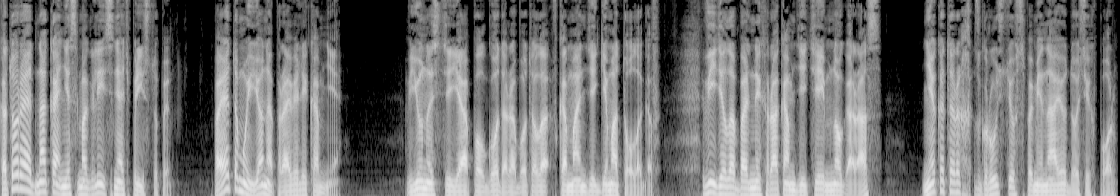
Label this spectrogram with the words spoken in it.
которые, однако, не смогли снять приступы, поэтому ее направили ко мне. В юности я полгода работала в команде гематологов. Видела больных раком детей много раз Некоторых с грустью вспоминаю до сих пор.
